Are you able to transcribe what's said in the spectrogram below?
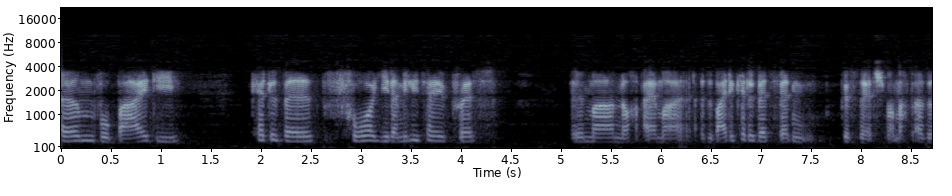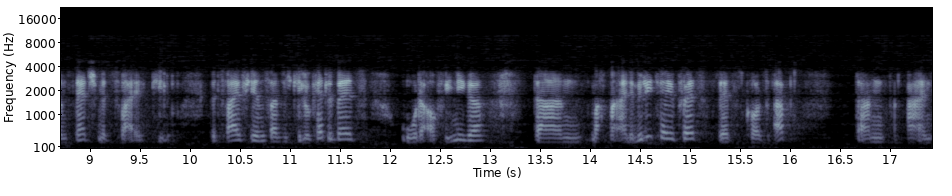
ähm, wobei die Kettlebell vor jeder Military Press immer noch einmal, also beide Kettlebells werden gesnatcht. Man macht also einen Snatch mit zwei Kilo, mit zwei 24 Kilo Kettlebells oder auch weniger. Dann macht man eine Military Press, setzt kurz ab, dann ein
